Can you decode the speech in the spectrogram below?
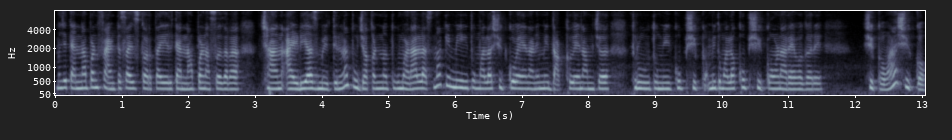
म्हणजे त्यांना पण फॅन्टसाईज करता येईल. त्यांना पण असं जरा छान आयडियाज मिळतील ना. तुझ्याकडनं तू म्हणालास ना की मी तुम्हाला शिकवेन आणि मी दाखवेन आमच्या थ्रू तुम्ही खूप शिक मी तुम्हाला खूप शिकवणार आहे वगैरे. शिकव हां शिकव.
